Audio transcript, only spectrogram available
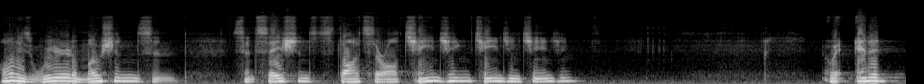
All these weird emotions and sensations, thoughts, they're all changing, changing, changing. And, it,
